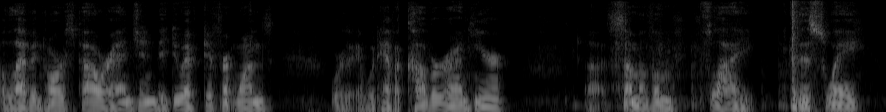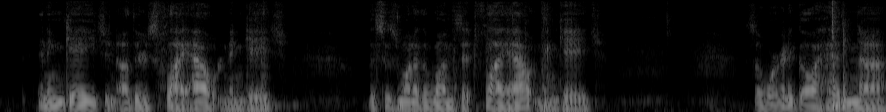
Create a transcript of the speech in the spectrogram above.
11 horsepower engine. They do have different ones where it would have a cover on here. Uh, some of them fly this way and engage and others fly out and engage. This is one of the ones that fly out and engage. So we're going to go ahead and uh,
